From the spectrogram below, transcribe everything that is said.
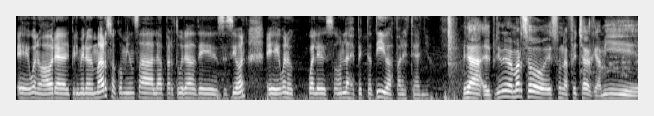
Eh, bueno, ahora el primero de marzo comienza la apertura de sesión. Eh, bueno, ¿cuáles son las expectativas para este año? Mira, el primero de marzo es una fecha que a mí,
